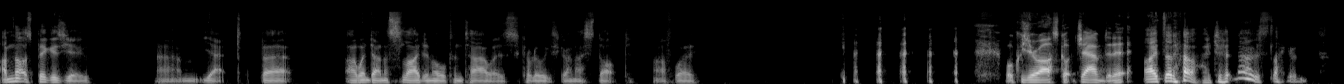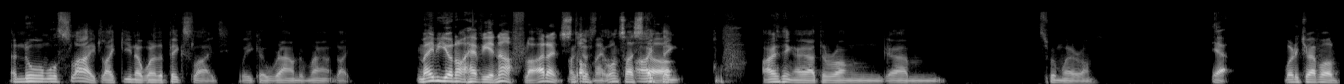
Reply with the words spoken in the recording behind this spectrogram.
I'm not as big as you um, yet, but I went down a slide in Alton Towers a couple of weeks ago and I stopped halfway. Well, because your ass got jammed in it. I don't know. I don't know. It's like a, a normal slide, like you know, one of the big slides where you go round and round. Like Maybe you're not heavy enough. Like I don't I stop, just- mate. Once I start, I think, I think I had the wrong um, swimwear on. Yeah. What did you have on?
